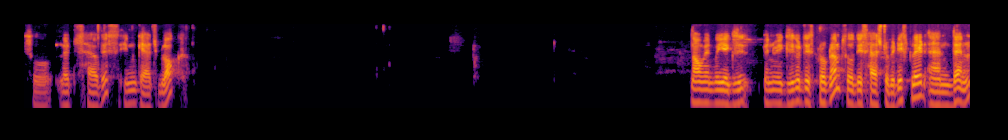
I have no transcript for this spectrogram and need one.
So let's have this in catch block. Now when we exit when we execute this program, so this has to be displayed and then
